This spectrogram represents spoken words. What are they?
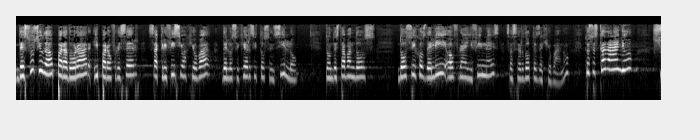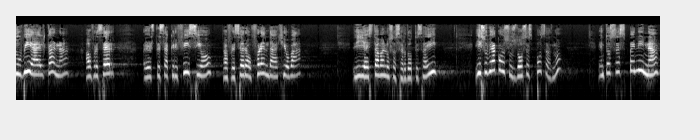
de su ciudad para adorar y para ofrecer sacrificio a Jehová de los ejércitos en Silo, donde estaban dos, dos hijos de Eli, Ofra y Fines, sacerdotes de Jehová, ¿no? Entonces, cada año subía el Cana a ofrecer este sacrificio, a ofrecer ofrenda a Jehová, y estaban los sacerdotes ahí. Y subía con sus dos esposas, ¿no? Entonces, Penina,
